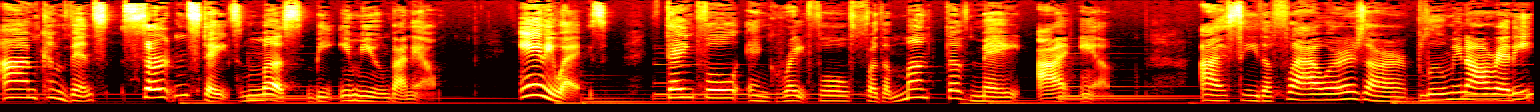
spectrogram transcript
I'm convinced certain states must be immune by now. Anyways, thankful and grateful for the month of May I am. I see the flowers are blooming already.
